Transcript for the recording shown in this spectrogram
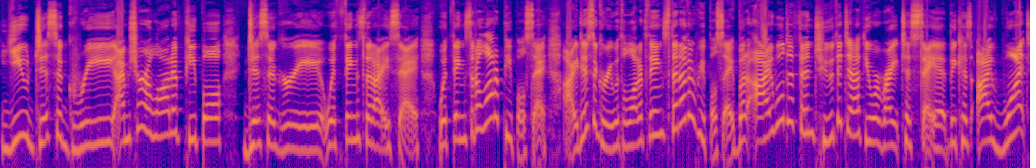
you disagree, I'm sure a lot of people disagree with things that I say, with things that a lot of people say. I disagree with a lot of things that other people say, but I will defend to the death your right to say it because I want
